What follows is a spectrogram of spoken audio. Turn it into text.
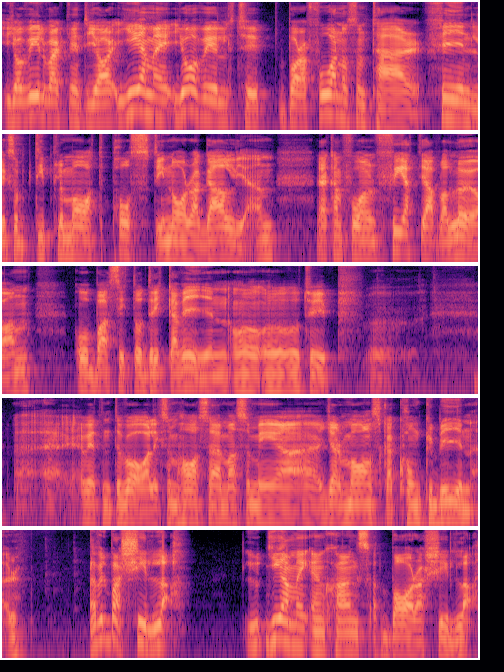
jag vill verkligen inte göra, ge mig, jag vill typ bara få någon sånt här fin liksom diplomatpost i norra galgen. Jag kan få en fet jävla lön och bara sitta och dricka vin och, och, och typ eh, jag vet inte vad, liksom ha så här massor med eh, germanska konkubiner. Jag vill bara chilla. Ge mig en chans att bara chilla.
